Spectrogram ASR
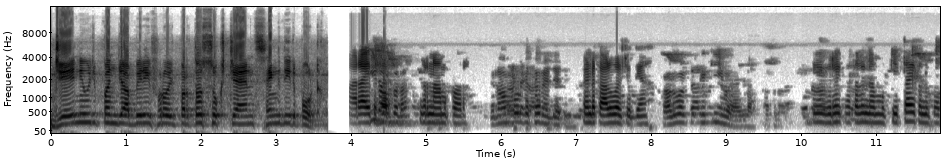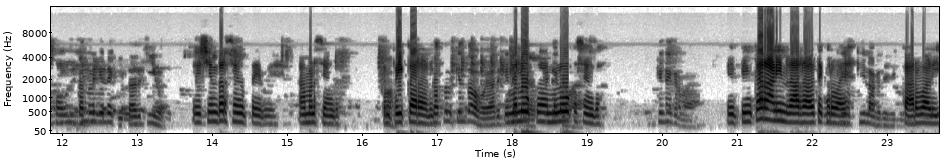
ਜੇ ਨਿਊਜ਼ ਪੰਜਾਬੀ ਦੀ ਫਿਰੋਜ਼ਪੁਰ ਤੋਂ ਸੁਖਚੈਨ ਸਿੰਘ ਦੀ ਰਿਪੋਰਟ। ਮਹਾਰਾਜ ਕੀ ਤੇ ਨਾਮ ਫਿਰ ਤੁਹਾਡਾ? ਗੁਰਨਾਮ ਕੌਰ ਗਰਨਾਮਪੁਰ ਕਿੱਥੇ ਰਹਿੰਦੇ ਸੀ? ਪਿੰਡ ਕਾਲੂਵਾਲ ਚੁੱਗਿਆ ਕਾਲੂਵਾਲ ਤੇ ਕੀ ਹੋਇਆ ਜਿਹੜਾ? ਆਪਣਾ ਇਹ ਵੀਰੇ ਕਤਲ ਨਾਮ ਕੀਤਾ ਹੈ ਤੈਨੂੰ ਪਤਾ ਹੀ ਹੈ। ਕਤਲ ਕਿਹਨੇ ਕੀਤਾ ਤੇ ਕੀ ਹੋਇਆ? ਇਹ ਸ਼ਿੰਦਰ ਸਿੰਘ ਤੇ ਵੇ ਅਮਨ ਸਿੰਘ। ਕੰਪੀਕਾ ਰਾਣੀ ਕਤਲ ਕਿੰਦਾ ਹੋਇਆ ਤੇ ਕਿਹਨੇ ਮਲੋਕ ਕਿਹਨੇ ਮਲੋਕ ਕਰਵਾਇਆ? ਸਿੰਘ। ਕਿਹਨੇ ਕਰਵਾਇਆ? ਇਹ ਪਿੰਕਾ ਰਾਣੀ ਨਾਲ ਰਲ ਤੇ ਕਰਵਾਇਆ। ਕੀ ਲੱਗਦੇ ਸੀ ਘਰ ਵਾਲੀ।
